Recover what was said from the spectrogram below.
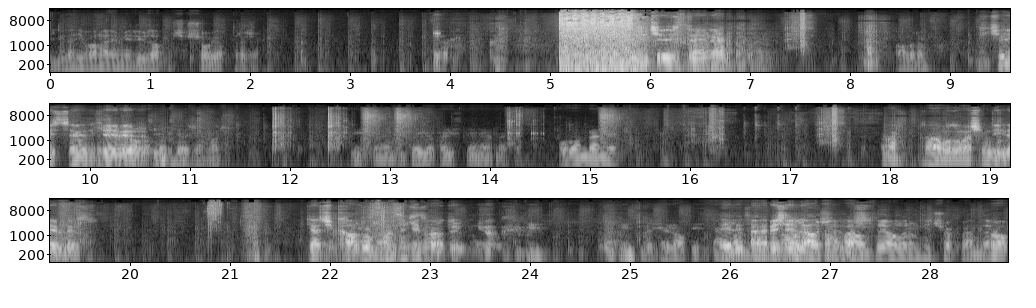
İllahi bana M762 şov yaptıracak. Dikey isteyene, Alırım. dikey isteyene dikey veririm. 6'ya ihtiyacım var. İsteyene bize yatay isteyene yatay. Olan bende. Hah, tamam o zaman şimdi gidebiliriz. Gerçi K98 var dürbün yok. 556 isteyen 50 var. tane Burada- 556 mı var? 556'yı alırım hiç yok bende. Tamam.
